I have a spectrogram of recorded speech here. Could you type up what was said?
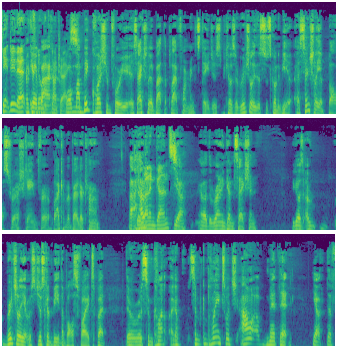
can't do that Okay, you my, contracts. well, my big question for you is actually about the platforming stages because originally this was going to be a, essentially a boss rush game, for lack of a better term. Uh, the how- run and guns. Yeah, uh, the running gun section. Because uh, originally it was just going to be the boss fights, but there was some cl- uh, some complaints, which I'll admit that, yeah, the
